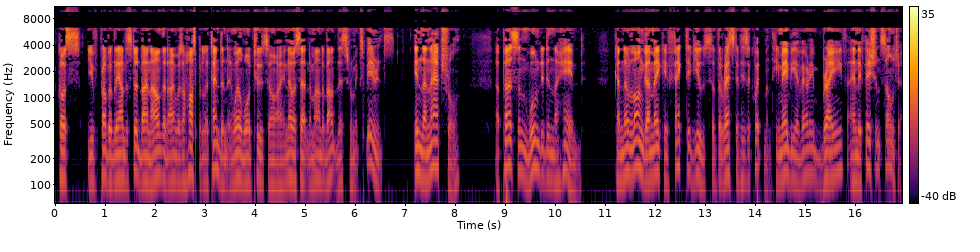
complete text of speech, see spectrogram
Of course, you've probably understood by now that I was a hospital attendant in World War II, so I know a certain amount about this from experience. In the natural, a person wounded in the head can no longer make effective use of the rest of his equipment. He may be a very brave and efficient soldier.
